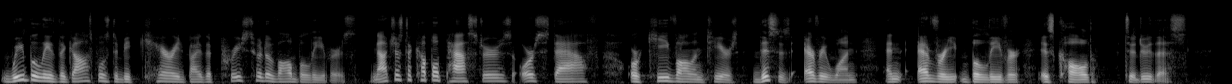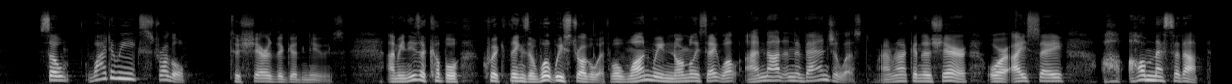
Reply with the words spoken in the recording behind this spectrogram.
we believe the gospel is to be carried by the priesthood of all believers, not just a couple pastors or staff or key volunteers. This is everyone, and every believer is called to do this. So, why do we struggle to share the good news. I mean, these are a couple quick things of what we struggle with. Well, one, we normally say, Well, I'm not an evangelist. I'm not going to share. Or I say, I'll mess it up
